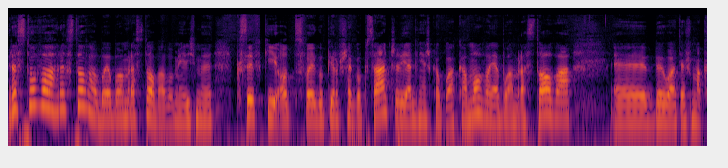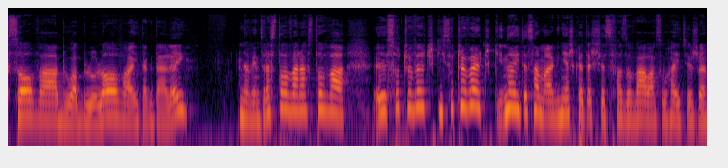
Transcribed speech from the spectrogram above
rastowa, rastowa, bo ja byłam rastowa, bo mieliśmy ksywki od swojego pierwszego psa, czyli Agnieszka była kamowa, ja byłam rastowa, e, była też maksowa, była blulowa i tak dalej. No więc rastowa, rastowa, y, soczeweczki, soczeweczki. No i ta sama Agnieszka też się sfazowała, słuchajcie, że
